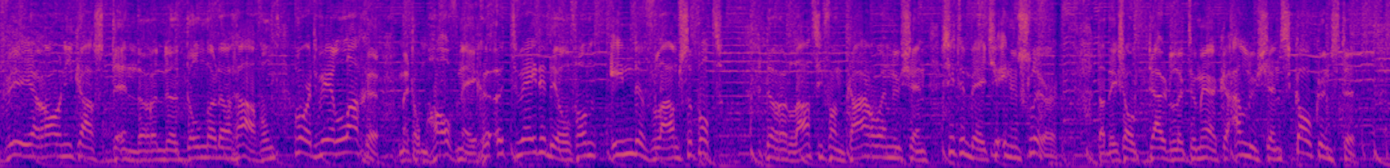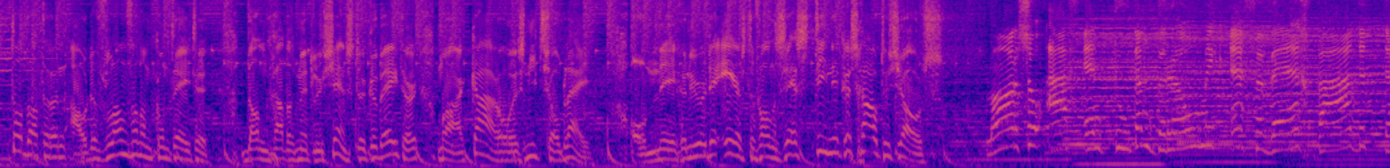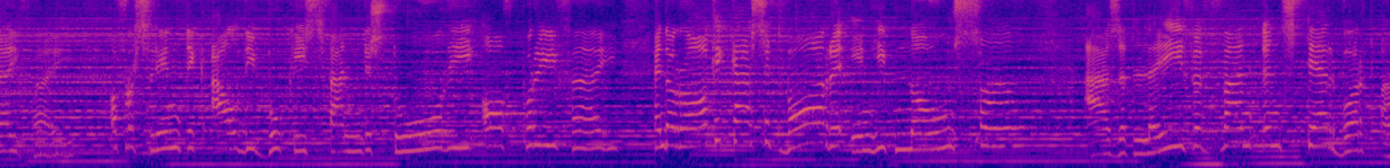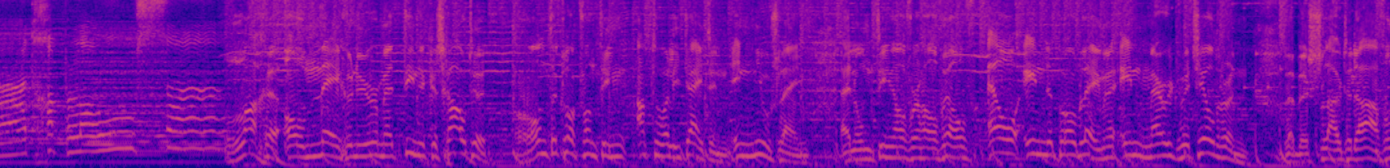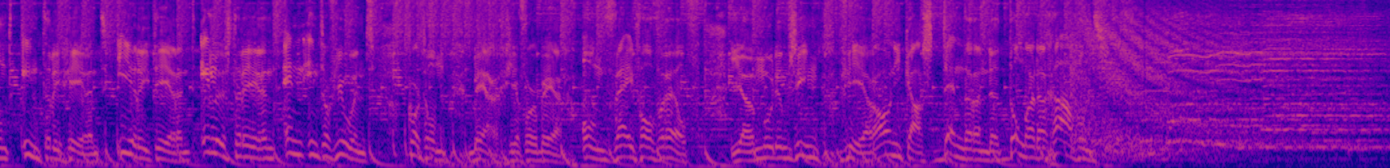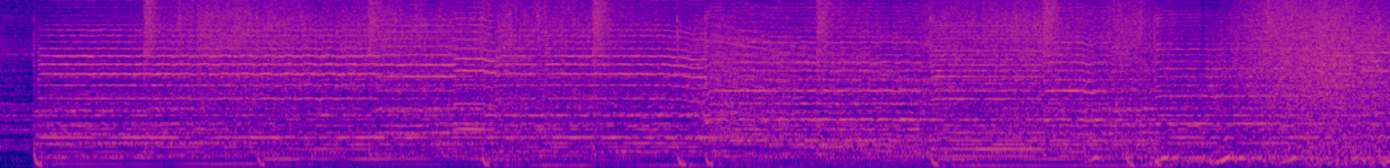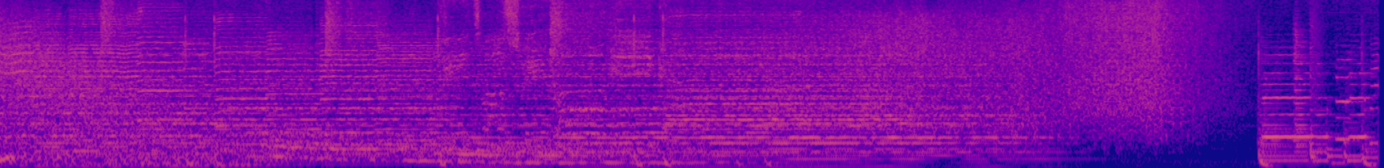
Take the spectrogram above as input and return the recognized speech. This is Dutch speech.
Veronica's denderende donderdagavond wordt weer lachen met om half negen het tweede deel van In de Vlaamse Pot. De relatie van Karel en Lucien zit een beetje in een sleur. Dat is ook duidelijk te merken aan Luciens kookkunsten. Totdat er een oude vlam van hem komt eten. Dan gaat het met Lucien stukken beter, maar Karel is niet zo blij. Om 9 uur de eerste van zes Tineke Schouten shows. Maar zo af en toe dan droom ik even weg bij de tv. Of verslind ik al die boekjes van de story of privé. En dan raak ik als het ware in hypnose. Als het leven van een ster wordt uitgeplozen. Lachen om 9 uur met Tineke Schouten. Rond de klok van 10 actualiteiten in Nieuwslijn. En om tien over half elf L in de problemen in Married with Children. We besluiten de avond intrigerend, irriterend, illustrerend en interviewend. Kortom, bergje voor berg. Om vijf over elf. Je moet hem zien. Veronica's denderende donderdagavond.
